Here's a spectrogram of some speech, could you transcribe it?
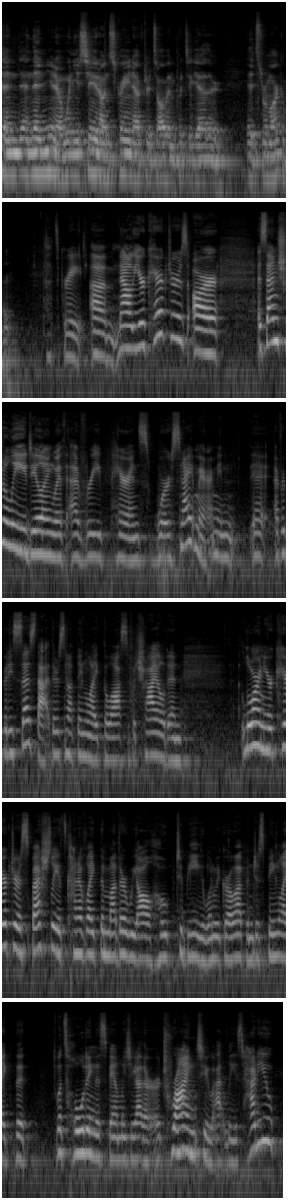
and and then you know when you see it on screen after it's all been put together, it's remarkable. That's great. Um, now your characters are essentially dealing with every parent's worst nightmare. I mean, everybody says that. There's nothing like the loss of a child and Lauren, your character especially, it's kind of like the mother we all hope to be when we grow up and just being like the what's holding this family together or trying to at least. How do you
